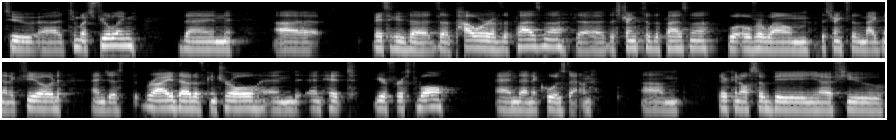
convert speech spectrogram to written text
too uh, too much fueling, then uh, basically the the power of the plasma, the the strength of the plasma, will overwhelm the strength of the magnetic field and just ride out of control and and hit your first wall, and then it cools down. Um, there can also be, you know, if you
